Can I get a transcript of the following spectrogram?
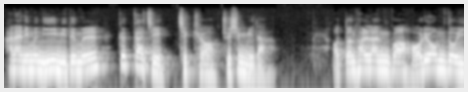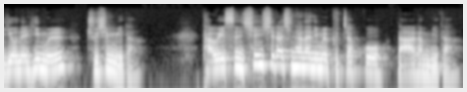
하나님은 이 믿음을 끝까지 지켜 주십니다. 어떤 환란과 어려움도 이겨낼 힘을 주십니다. 다윗은 신실하신 하나님을 붙잡고 나아갑니다.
